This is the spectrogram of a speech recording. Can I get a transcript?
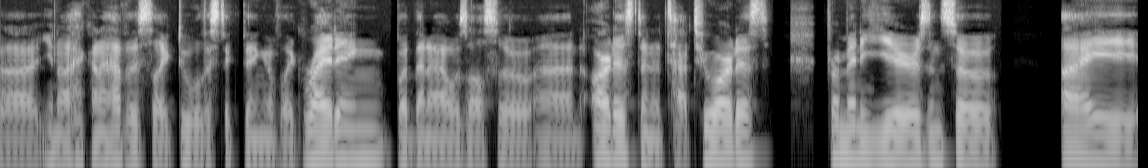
uh, you know i kind of have this like dualistic thing of like writing but then i was also an artist and a tattoo artist for many years. And so i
